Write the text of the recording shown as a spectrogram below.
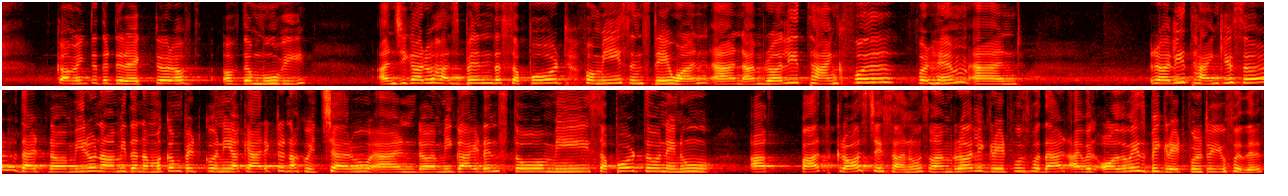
coming to the director of, of the movie. Anjigaru has been the support for me since day one, and I'm really thankful for him. And really, thank you, sir, that uh, Miru Nami the Namakam Petkoni, a character Naku Icharu, and uh, me guidance to me support to Nenu a path cross Chesanu. So I'm really grateful for that. I will always be grateful to you for this.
